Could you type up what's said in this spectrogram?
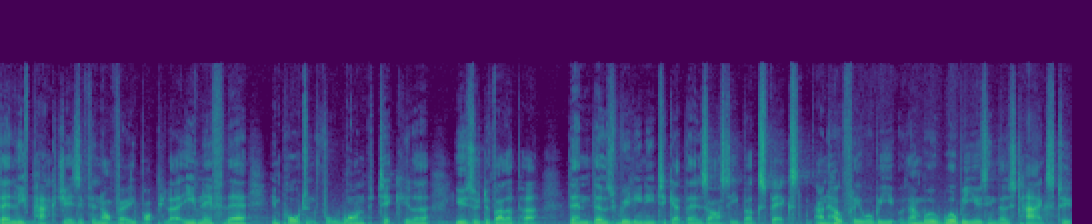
They're leaf packages if they're not very popular. Even if they're important for one particular user developer, then those really need to get those RC bugs fixed. And hopefully we'll be, and we'll, we'll be using those tags to,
